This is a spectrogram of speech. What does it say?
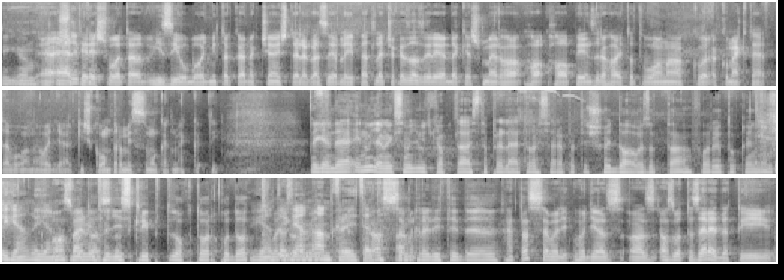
Igen. el- És eltérés volt a vízióban, hogy mit akarnak csinálni, és tényleg azért lépett le. Csak ez azért érdekes, mert ha, ha, ha a pénzre hajtott volna, akkor, akkor megtehette volna, hogy a kis kompromisszumokat megköti. Igen, de én úgy emlékszem, hogy úgy kapta ezt a Predator szerepet is, hogy dolgozott a forgatókönyvön. Igen, igen. Az az- hogy így script doktorkodott. igen, vagy az ilyen uncredited. Azt hiszem, uncredited. Hát azt hiszem, hogy, hogy az, az, az, volt az eredeti,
